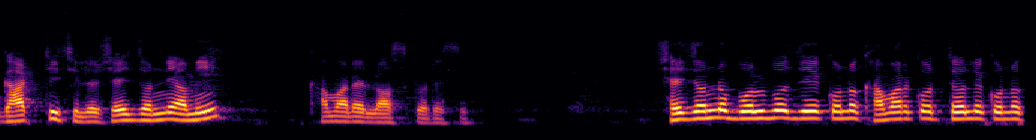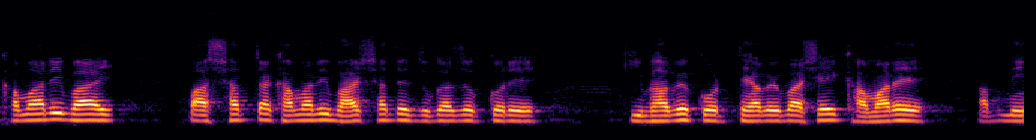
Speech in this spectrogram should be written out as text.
ঘাটতি ছিল। সেই জন্যে আমি খামারে লস করেছি। সেই জন্য বলব যে, কোনো খামার করতে হলে কোনো খামারি ভাই, পাঁচ সাতটা খামারি ভাইয়ের সাথে যোগাযোগ করে কীভাবে করতে হবে বা সেই খামারে আপনি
